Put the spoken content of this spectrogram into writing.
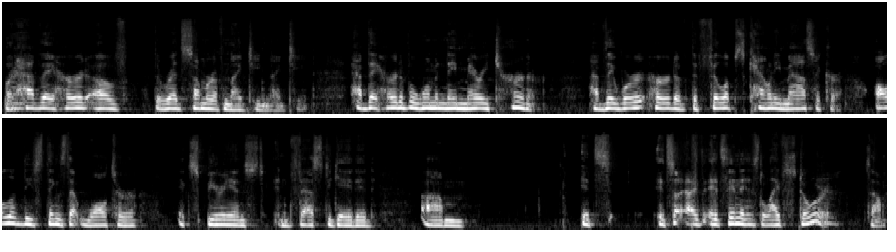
but right. have they heard of the Red Summer of 1919? Have they heard of a woman named Mary Turner? Have they heard of the Phillips County Massacre? All of these things that Walter experienced, investigated. Um, it's it's it's in his life story. Yeah. So,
